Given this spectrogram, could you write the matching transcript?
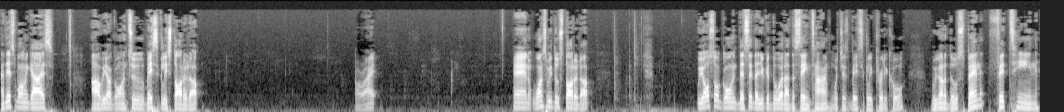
at this moment, guys, uh, we are going to basically start it up. All right. And once we do start it up, we also going. They say that you could do it at the same time, which is basically pretty cool. We're gonna do spend 15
